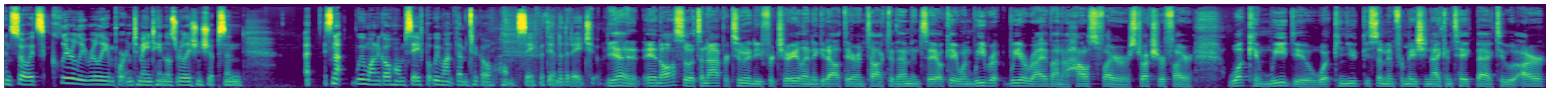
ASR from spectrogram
And so it's clearly really important to maintain those relationships and uh, it's not we want to go home safe, but we want them to go home safe at the end of the day too. Yeah, and also it's an opportunity for Cherryland to get out there and talk to them and say, okay, when we re- we arrive on a house fire or structure fire, what can we do? What can you get some information I can take back to our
